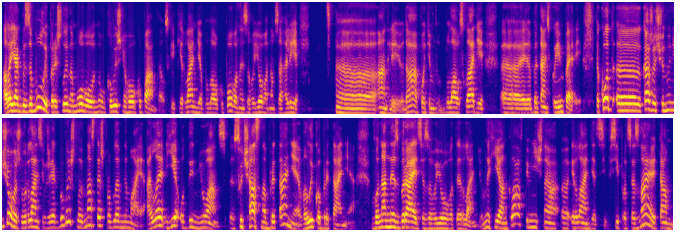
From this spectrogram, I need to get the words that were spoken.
Але якби забули, перейшли на мову ну колишнього окупанта, оскільки Ірландія була окупована і завойована взагалі. Е, Англією, да, потім була у складі е, Британської імперії. Так, от е, кажуть, що ну нічого ж у ірландців вже якби вийшло, і в нас теж проблем немає. Але є один нюанс: сучасна Британія, Великобританія, вона не збирається завойовувати Ірландію. В них є анклав, Північна е, Ірландія. Всі, про це знають. Там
